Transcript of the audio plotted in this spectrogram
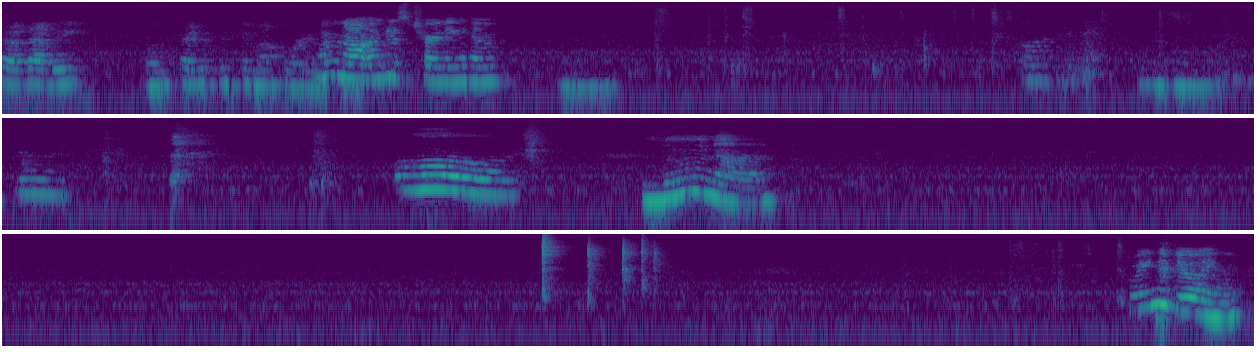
Abby. Don't try to pick him up where he. I'm not. I'm just turning him. Oh, Luna. What are you doing?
